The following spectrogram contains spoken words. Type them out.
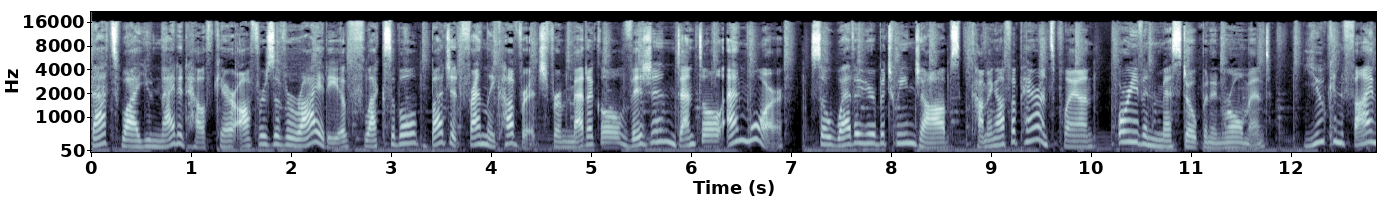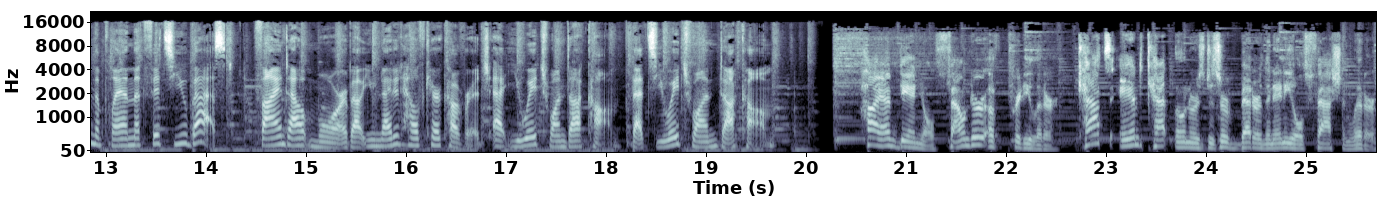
That's why United Healthcare offers a variety of flexible, budget friendly coverage for medical, vision, dental, and more. So, whether you're between jobs, coming off a parent's plan, or even missed open enrollment, you can find the plan that fits you best. Find out more about United Healthcare coverage at uh1.com. That's uh1.com. Hi, I'm Daniel, founder of Pretty Litter. Cats and cat owners deserve better than any old fashioned litter.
